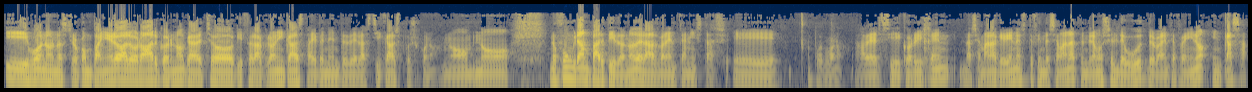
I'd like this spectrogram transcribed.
Y bueno, nuestro compañero Álvaro Arcor, ¿no? Que ha hecho, que hizo la crónica, está ahí pendiente de las chicas, pues bueno, no, no, no fue un gran partido, ¿no? De las valencianistas. Eh, pues bueno, a ver si corrigen. La semana que viene, este fin de semana, tendremos el debut del Valencia Femenino en casa.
